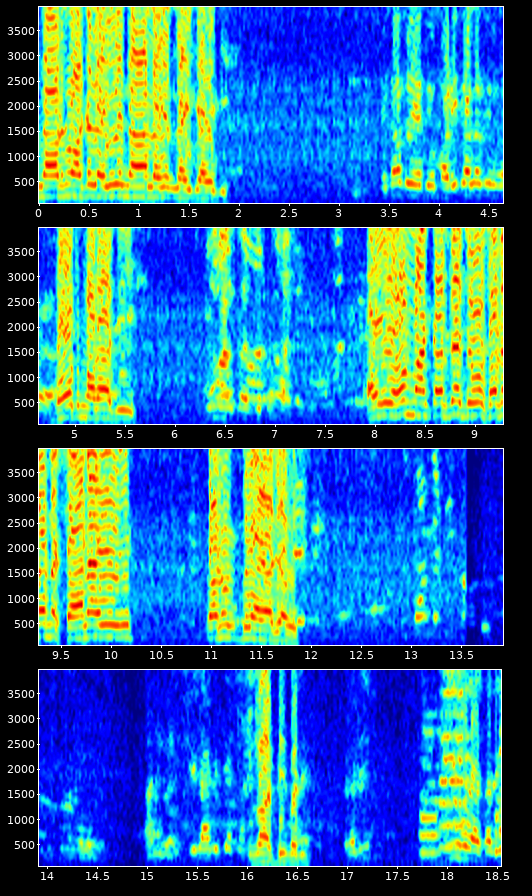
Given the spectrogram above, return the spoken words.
ਨਾੜ ਨੂੰ ਅੱਗ ਲਾਈਏ ਨਾ ਲਾਈ ਲਾਈ ਜਾਵੇ ਜੀ। ਕਿੰਨਾ ਦੇ ਦਿਓ ਮਾੜੀ ਗੱਲ ਹੋਇਆ? ਬਹੁਤ ਮਾੜਾ ਜੀ। ਕੀ ਮੰਨ ਸਰ ਜੀ ਪ੍ਰਸ਼ਾਸਨ ਅਸੀਂ ਇਹੋ ਮੰਗ ਕਰਦੇ ਹਾਂ, ਜੋ ਸਾਡਾ ਨੁਕਸਾਨ ਹੈ ਇਹ ਸਾਨੂੰ ਦਵਾਇਆ ਜਾਵੇ। ਕੀ ਨਾਮ ਜੀ ਆਪਣਾ ਲਾਡੀ ਭਾਜੀ। ਜੀ ਕੀ ਹੋਇਆ ਸਰ ਜੀ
